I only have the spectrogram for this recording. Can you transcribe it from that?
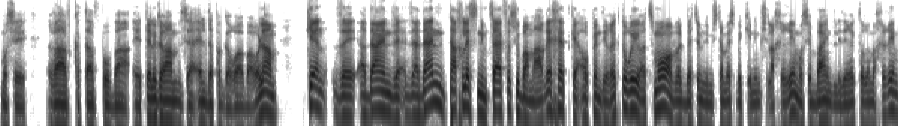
כמו שרב כתב פה בטלגרם זה ה LDAP הגרוע בעולם כן זה עדיין זה, זה עדיין תכלס נמצא איפשהו במערכת כ open directory עצמו אבל בעצם זה משתמש בכלים של אחרים או שbind ל directory ים אחרים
